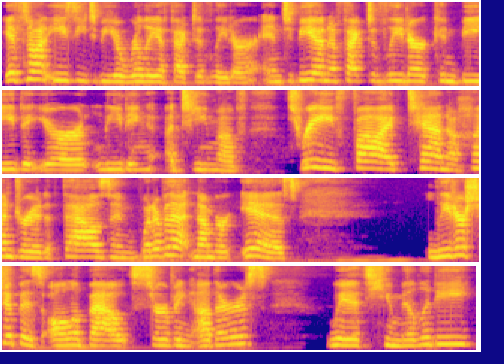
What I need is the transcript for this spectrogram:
it's not easy to be a really effective leader. And to be an effective leader can be that you're leading a team of three, five, ten, a hundred, a thousand, whatever that number is. Leadership is all about serving others with humility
